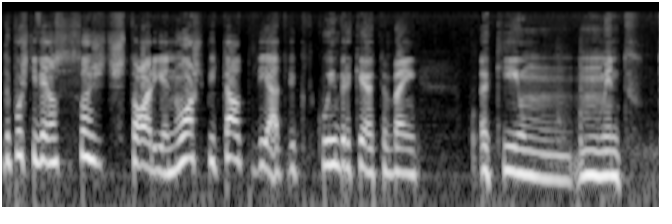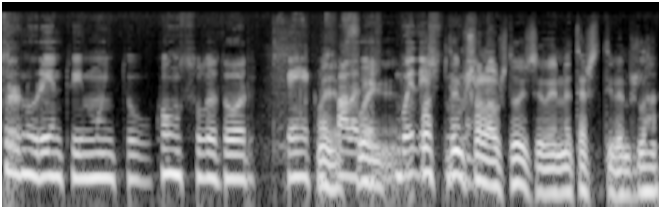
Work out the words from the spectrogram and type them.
Depois tiveram sessões de história no Hospital Pediátrico de Coimbra, que é também aqui um, um momento ternurento e muito consolador. Quem é que Olha, me fala foi, deste, deste Podemos momento? falar os dois, eu e a Natasha estivemos lá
